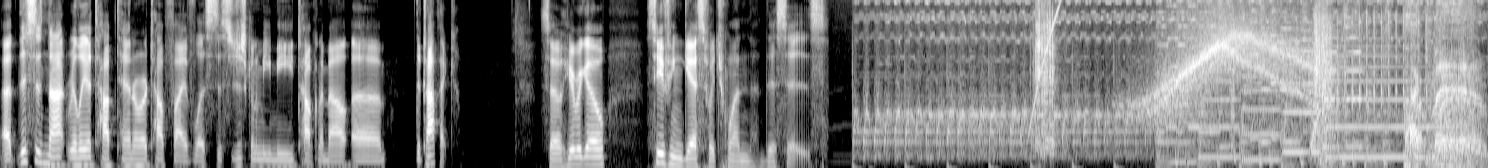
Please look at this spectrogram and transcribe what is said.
Uh, this is not really a top 10 or a top 5 list. This is just going to be me talking about uh, the topic. So here we go. See if you can guess which one this is. Pac-Man.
